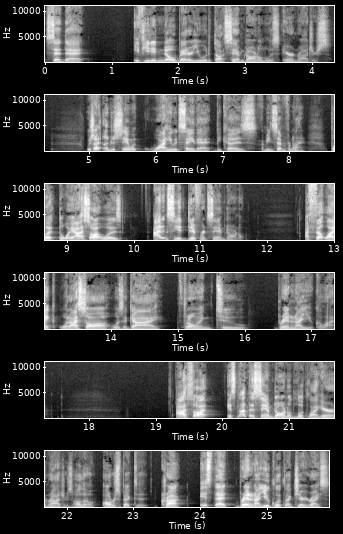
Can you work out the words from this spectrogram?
said that if you didn't know better, you would have thought Sam Darnold was Aaron Rodgers, which I understand why he would say that because, I mean, seven for nine. But the way I saw it was, I didn't see a different Sam Darnold. I felt like what I saw was a guy throwing to Brandon Aiyuk a lot. I thought it's not that Sam Darnold looked like Aaron Rodgers, although all respect to Croc, it's that Brandon Aiyuk looked like Jerry Rice.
